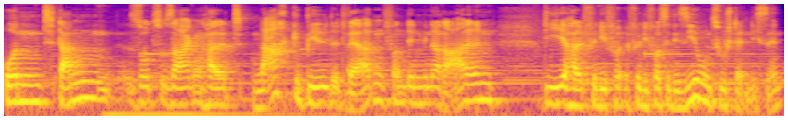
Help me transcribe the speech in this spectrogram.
und dann sozusagen halt nachgebildet werden von den Mineralen, die halt für die, für die Fossilisierung zuständig sind.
